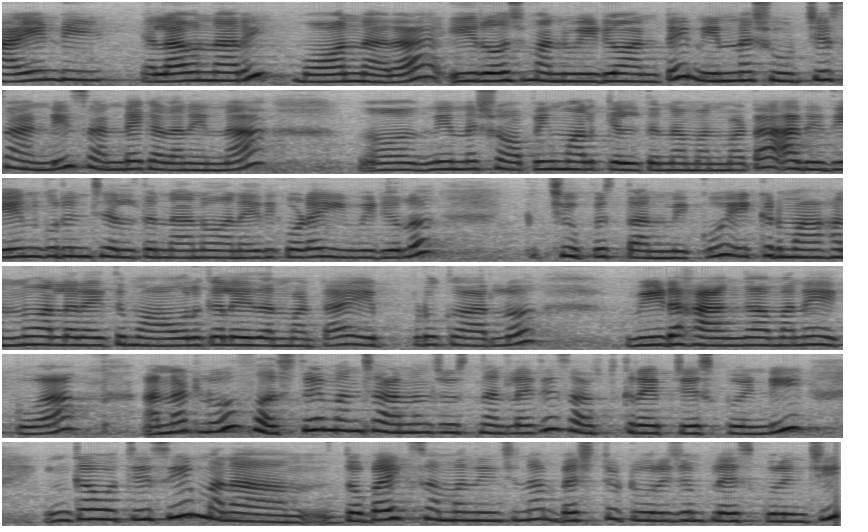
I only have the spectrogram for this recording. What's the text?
హాయ్ అండి ఎలా ఉన్నారు? బాగున్నారా? ఈరోజు మన వీడియో అంటే నిన్న షూట్ చేసా అండి సండే కదా నిన్న. నిన్న షాపింగ్ మాల్కి వెళ్తున్నాం అనమాట అది దేని గురించి వెళ్తున్నాను అనేది కూడా ఈ వీడియోలో చూపిస్తాను మీకు. ఇక్కడ మా హన్ను అల్లరైతే మామూలుగా లేదనమాట ఎప్పుడు కార్లో వీడ హాంగామనే ఎక్కువ. అన్నట్లు ఫస్ట్ టైం మన ఛానల్ చూసినట్లయితే సబ్స్క్రైబ్ చేసుకోండి. ఇంకా వచ్చేసి మన దుబాయ్కి సంబంధించిన బెస్ట్ టూరిజం ప్లేస్ గురించి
